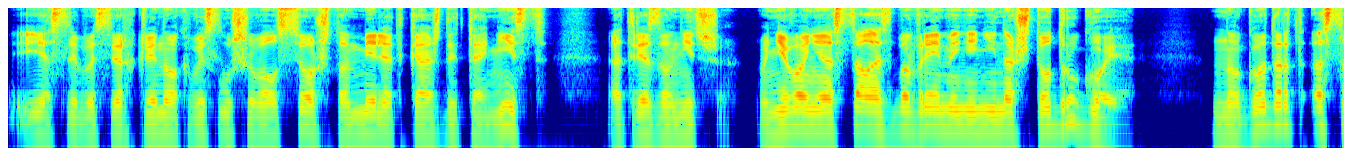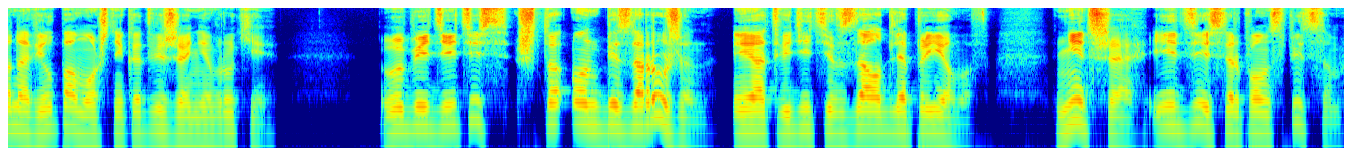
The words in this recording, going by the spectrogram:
Если бы сверхклинок выслушивал все, что мелет каждый тонист, отрезал Ницше, у него не осталось бы времени ни на что другое. Но Годдард остановил помощника движением руки. «Убедитесь, что он безоружен, и отведите в зал для приемов. Ницше, иди серпом-спицем,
